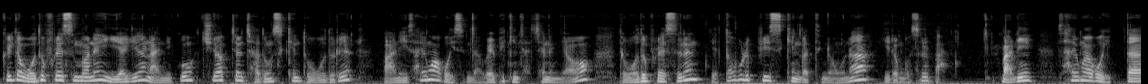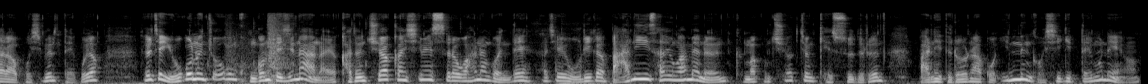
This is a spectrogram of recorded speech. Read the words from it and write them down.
그러니까 WordPress만의 이야기는 아니고 취약점 자동 스캔 도구들을 많이 사용하고 있습니다. 웹해킹 자체는요. WordPress는 WPScan 같은 경우나 이런 것을 많이 사용하고 있다라고 보시면 되고요 실제 요거는 조금 공감되지는 않아요 가장 취약한 CMS라고 하는 건데 사실 우리가 많이 사용하면은 그만큼 취약점 개수들은 많이 늘어나고 있는 것이기 때문에요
